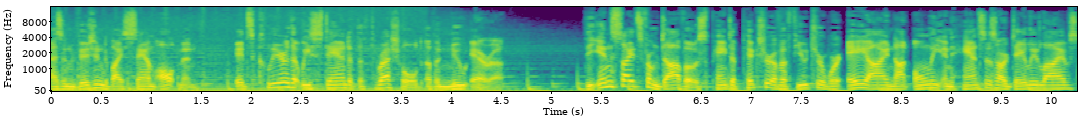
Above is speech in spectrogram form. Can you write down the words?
as envisioned by Sam Altman, it's clear that we stand at the threshold of a new era. The insights from Davos paint a picture of a future where AI not only enhances our daily lives,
